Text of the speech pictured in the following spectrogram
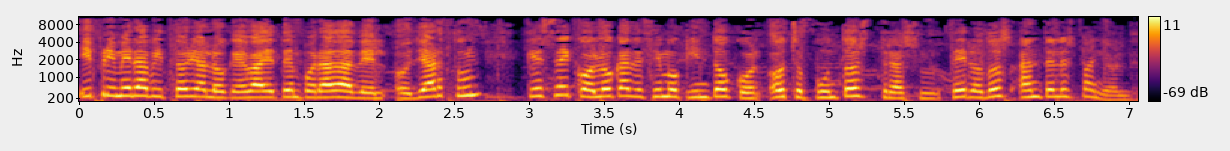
y primera victoria lo que va de temporada del Oyarzún, que se coloca decimoquinto con 8 puntos tras su 0-2 ante el Español.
